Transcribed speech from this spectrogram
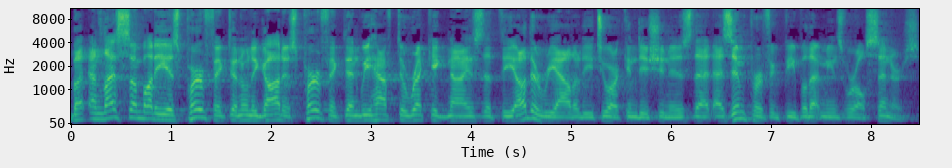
but unless somebody is perfect and only God is perfect, then we have to recognize that the other reality to our condition is that as imperfect people, that means we're all sinners.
